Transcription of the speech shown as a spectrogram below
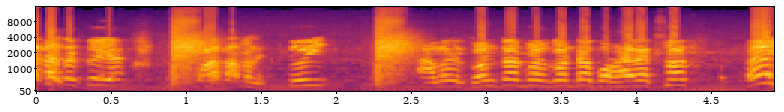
আমাদের কইয়া তুই আমার ঘণ্টার পর ঘণ্টা বহায় রাখছ এই!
